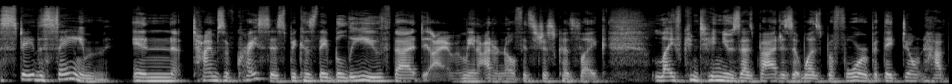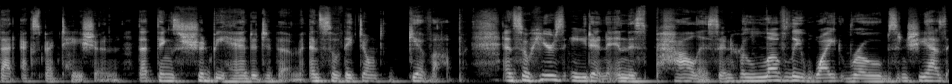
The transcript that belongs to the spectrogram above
stay the same in times of crisis because they believe that I mean I don't know if it's just cuz like life continues as bad as it was before but they don't have that expectation that things should be handed to them and so they don't give up. And so here's Eden in this palace in her lovely white robes and she has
